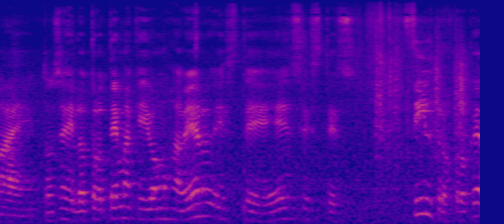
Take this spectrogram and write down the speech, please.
Vale, entonces el otro tema que íbamos a ver este, es este, filtros, creo que.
